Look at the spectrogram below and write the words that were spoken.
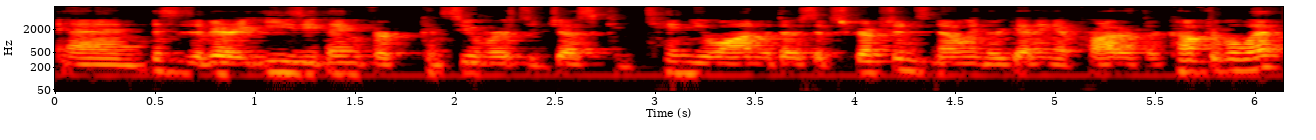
And this is a very easy thing for consumers to just continue on with their subscriptions, knowing they're getting a product they're comfortable with.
